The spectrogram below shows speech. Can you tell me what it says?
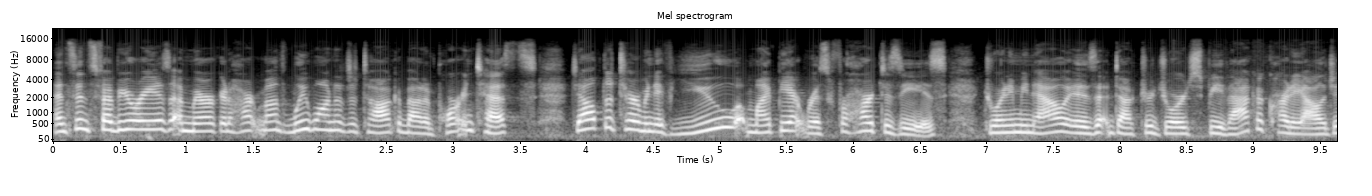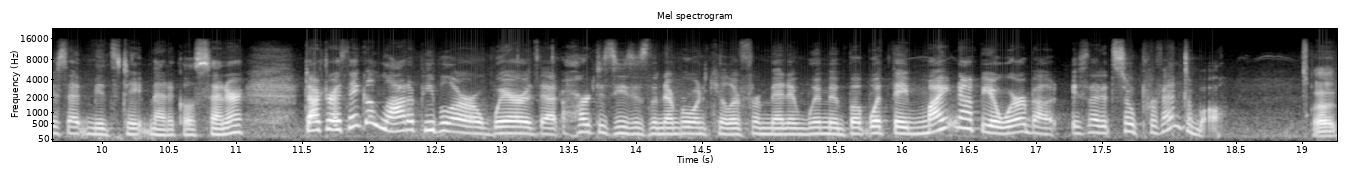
And since February is American Heart Month, we wanted to talk about important tests to help determine if you might be at risk for heart disease. Joining me now is Dr. George Spivack, a cardiologist at Midstate Medical Center. Doctor, I think a lot of people are aware that heart disease is the number one killer for men and women, but what they might not be aware about is that it's so preventable. Uh,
